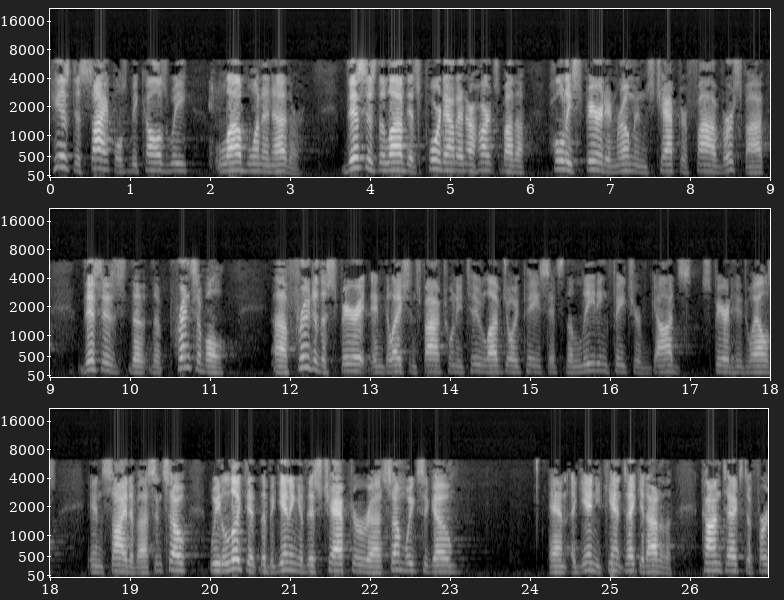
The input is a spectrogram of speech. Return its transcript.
His disciples because we love one another. This is the love that's poured out in our hearts by the Holy Spirit in Romans chapter 5, verse 5. This is the, the principal uh, fruit of the Spirit in Galatians 5.22, love, joy, peace. It's the leading feature of God's Spirit who dwells inside of us. And so we looked at the beginning of this chapter uh, some weeks ago. And again, you can't take it out of the context of 1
